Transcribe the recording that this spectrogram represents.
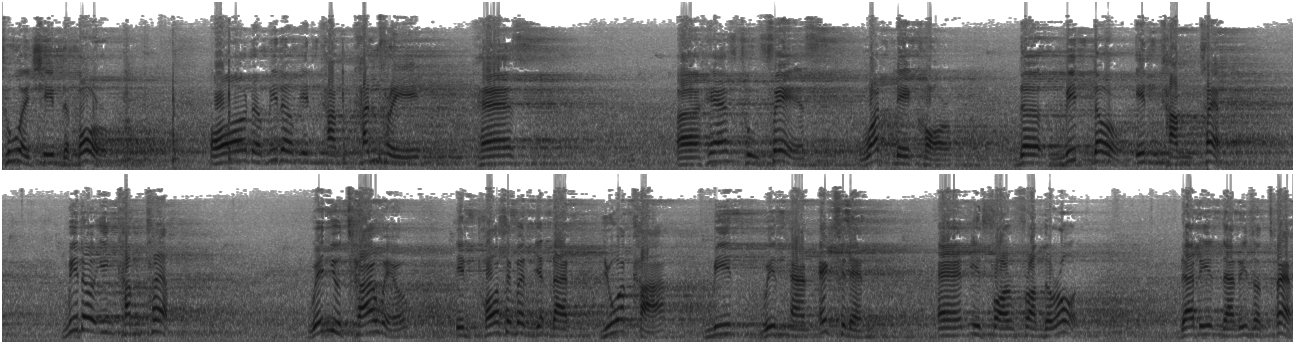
to achieve the goal all the middle income country has uh, has to face what they call the middle income trap. Middle income trap. When you travel, it's possible that your car meet with an accident and it falls from the road. That is that is a trap.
